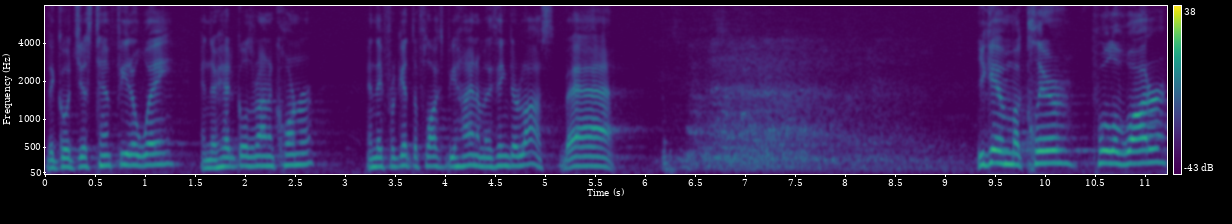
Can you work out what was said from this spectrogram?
They go just 10 feet away, and their head goes around a corner, and they forget the flock's behind them and they think they're lost. Bah. you give them a clear pool of water,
